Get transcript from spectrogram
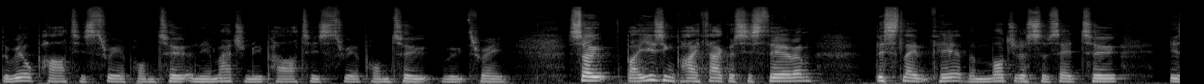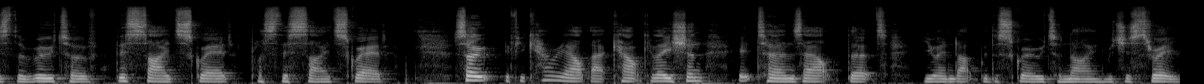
the real part is 3 upon 2 and the imaginary part is 3 upon 2 root 3. So by using Pythagoras' theorem, this length here, the modulus of Z2, is the root of this side squared plus this side squared. So if you carry out that calculation, it turns out that you end up with the square root of 9, which is 3.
